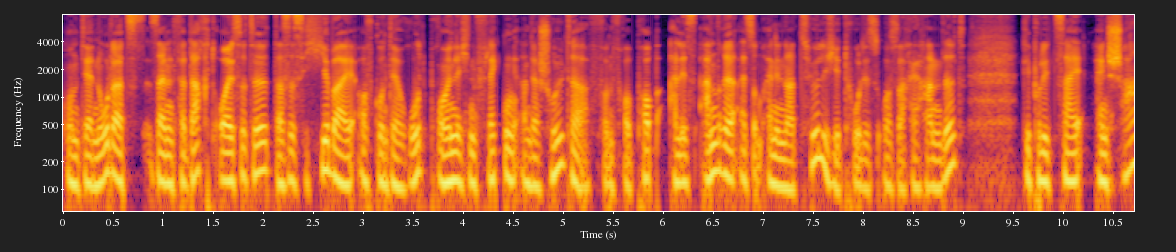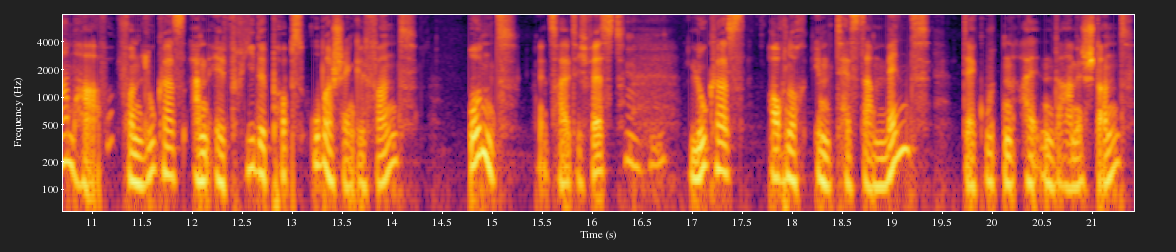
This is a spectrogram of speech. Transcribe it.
und der Notarzt seinen Verdacht äußerte, dass es sich hierbei aufgrund der rotbräunlichen Flecken an der Schulter von Frau Popp alles andere als um eine natürliche Todesursache handelt, die Polizei ein Schamhaar von Lukas an Elfriede Popps Oberschenkel fand und, jetzt halte ich fest, mhm. Lukas auch noch im Testament der guten alten Dame stand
